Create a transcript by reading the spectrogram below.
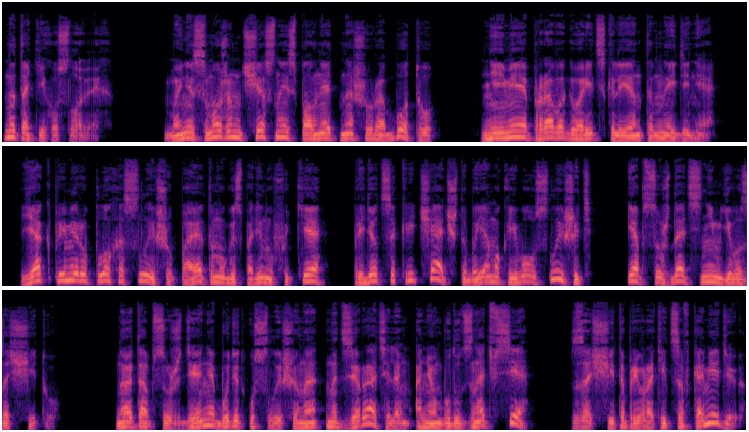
на таких условиях. Мы не сможем честно исполнять нашу работу, не имея права говорить с клиентом наедине. Я, к примеру, плохо слышу, поэтому господину Фуке придется кричать, чтобы я мог его услышать и обсуждать с ним его защиту. Но это обсуждение будет услышано надзирателем, о нем будут знать все. Защита превратится в комедию.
